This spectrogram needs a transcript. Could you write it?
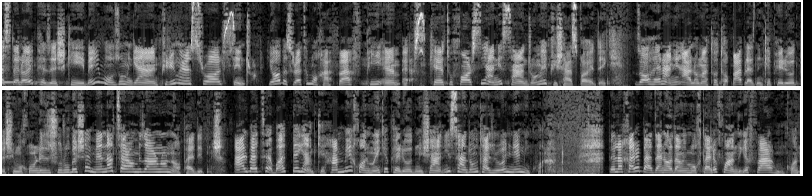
اصطلاح پزشکی به این موضوع میگن پریمنسترال سیندروم. یا به صورت مخفف PMS که تو فارسی یعنی سندروم پیش از قاعدگی. ظاهرا این علامت ها تا قبل از اینکه پریود بشیم و خونریزی شروع بشه منت سرا می‌ذارن و ناپدید میشن. البته باید بگم که همه خانمایی که پریود میشن این سندروم تجربه نمی‌کنن. بالاخره بدن آدمی مختلف و هم دیگه فرق می‌کنه.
